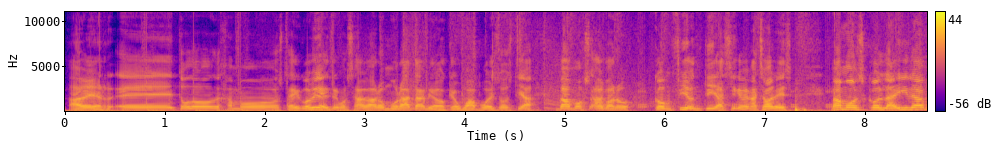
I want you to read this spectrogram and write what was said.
a ver, eh, todo dejamos traigo bien. Tenemos a Álvaro Morata, mira qué guapo es, hostia. Vamos, Álvaro, confío en ti. Así que venga, chavales, vamos con la ida.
